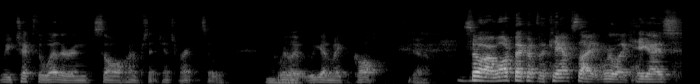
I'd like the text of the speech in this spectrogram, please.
we checked the weather and saw 100 percent chance of rain. So we're Mhm. like, we gotta make the call. Yeah. So I walked back up to the campsite and we're like, hey guys,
